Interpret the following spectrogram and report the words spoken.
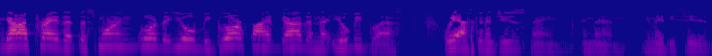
And God, I pray that this morning, Lord, that you'll be glorified, God, and that you'll be blessed. We ask it in Jesus' name. Amen. You may be seated.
